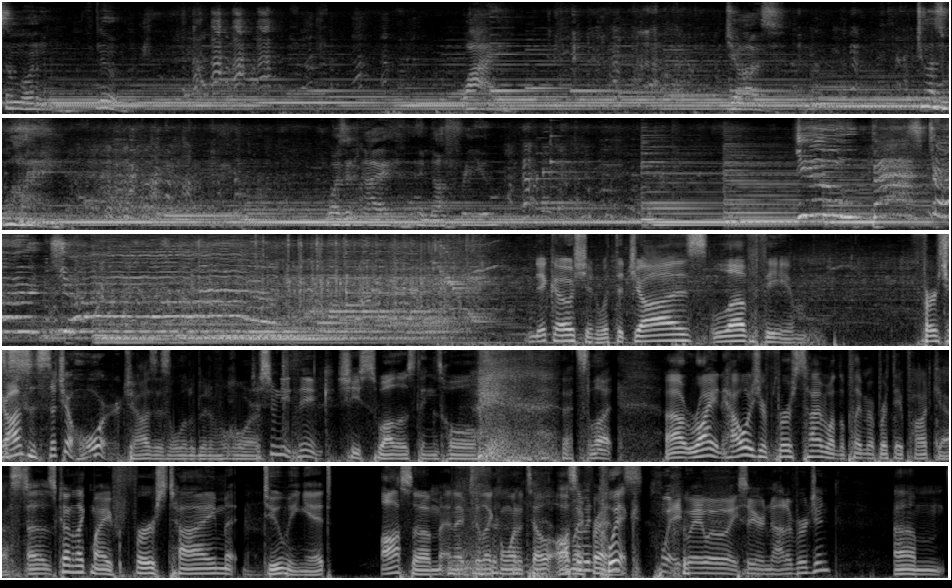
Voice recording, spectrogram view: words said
someone new. Why? Jaws. Jaws, why? Wasn't I enough for you? You bastard, Jaws! Nick Ocean with the Jaws love theme. First, Jaws is such a whore. Jaws is a little bit of a whore. Just when you think. She swallows things whole. that slut. Uh, Ryan, how was your first time on the Play My Birthday podcast? Uh, it was kind of like my first time doing it. Awesome, and I feel like I want to tell all Awesome my and friends. quick. Wait, wait, wait, wait. So you're not a virgin? Um,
